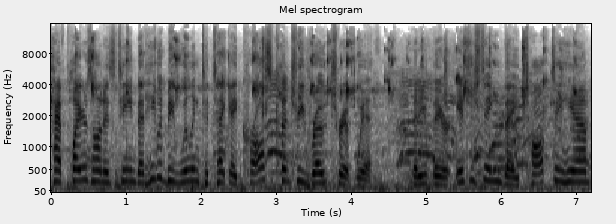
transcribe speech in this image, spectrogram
have players on his team that he would be willing to take a cross-country road trip with. That he, they're interesting, they talk to him,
